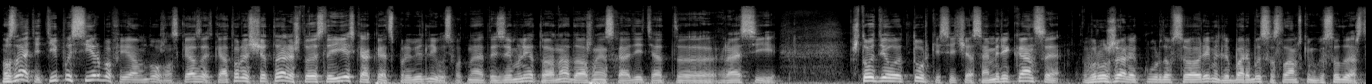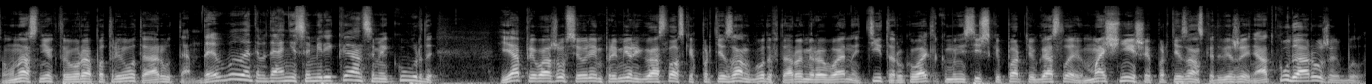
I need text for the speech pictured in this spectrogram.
ну, знаете, типа сербов, я вам должен сказать, которые считали, что если есть какая-то справедливость вот на этой земле, то она должна исходить от э, России. Что делают турки сейчас? Американцы вооружали курдов в свое время для борьбы с исламским государством. У нас некоторые ура-патриоты орут там, да вот, да они с американцами, курды. Я привожу все время пример югославских партизан в годы Второй мировой войны. Тита, руководитель коммунистической партии Югославии. Мощнейшее партизанское движение. Откуда оружие было?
